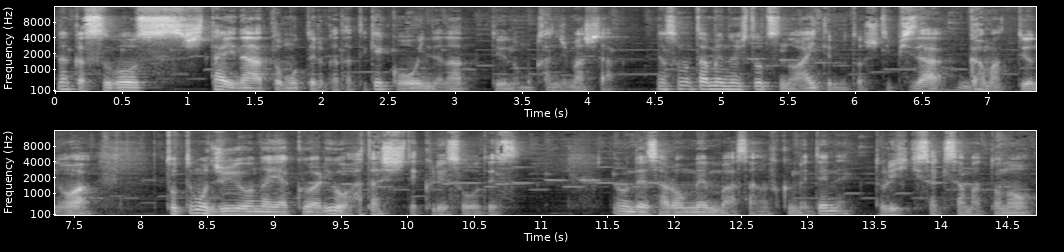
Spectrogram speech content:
なんか過ごしたいなと思ってる方って結構多いんだなっていうのも感じました。そのための一つのアイテムとしてピザ窯っていうのはとっても重要な役割を果たしてくれそうです。なのでサロンメンバーさん含めてね取引先様との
